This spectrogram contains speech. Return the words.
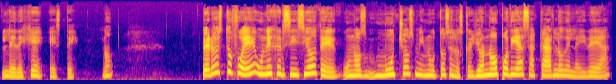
le dejé este, ¿no? Pero esto fue un ejercicio de unos muchos minutos en los que yo no podía sacarlo de la idea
